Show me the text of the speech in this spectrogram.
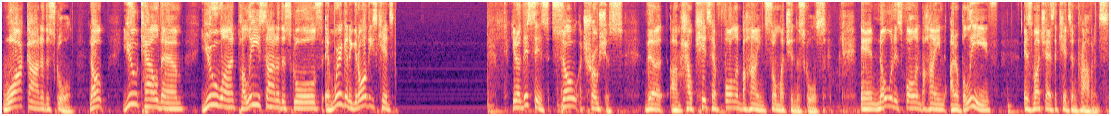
Walk out of the school. Nope. You tell them you want police out of the schools and we're going to get all these kids. You know, this is so atrocious. The um, how kids have fallen behind so much in the schools, and no one has fallen behind. I don't believe as much as the kids in Providence.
